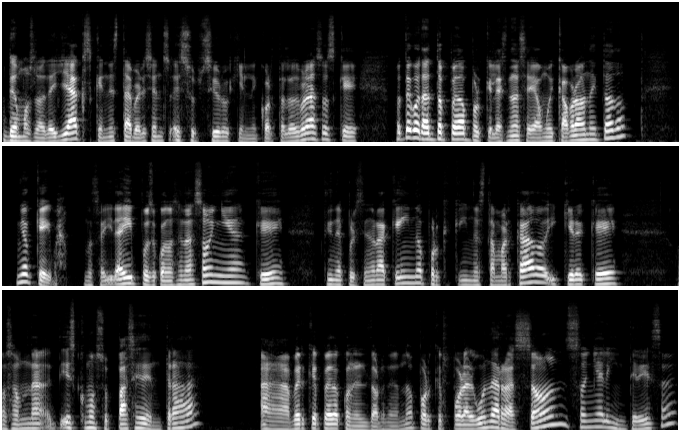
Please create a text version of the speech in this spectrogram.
Vemos lo de Jax, que en esta versión es Sub-Zero quien le corta los brazos, que no tengo tanto pedo porque la escena se muy cabrona y todo. Y ok, va. No sé, y de ahí pues conocen a Sonia, que tiene prisionero a Keino porque Keino está marcado y quiere que, o sea, es como su pase de entrada a ver qué pedo con el torneo, ¿no? Porque por alguna razón Sonia le interesa.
